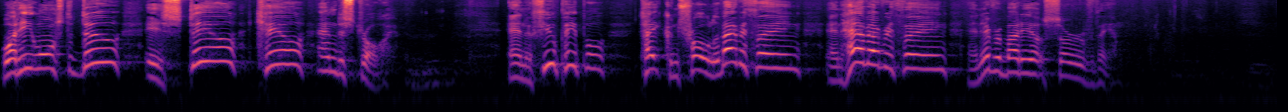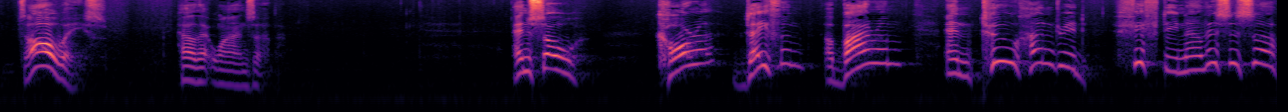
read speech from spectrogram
What he wants to do is steal, kill, and destroy. And a few people take control of everything and have everything, and everybody else serve them. It's always how that winds up. And so Korah, Dathan, Abiram, and 250. Now this is uh,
